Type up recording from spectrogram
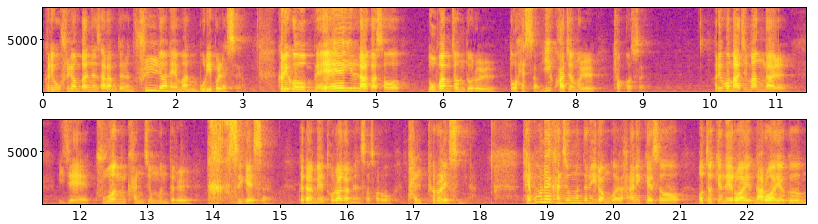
그리고 훈련 받는 사람들은 훈련에만 몰입을 했어요. 그리고 매일 나가서 노방 전도를 또 했어요. 이 과정을 겪었어요. 그리고 마지막 날 이제 구원 간증문들을 다 쓰게 했어요. 그 다음에 돌아가면서 서로 발표를 했습니다. 대부분의 간증문들은 이런 거예요. 하나님께서 어떻게 나로 하여금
